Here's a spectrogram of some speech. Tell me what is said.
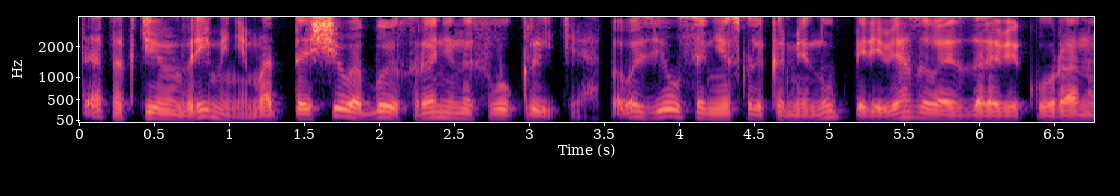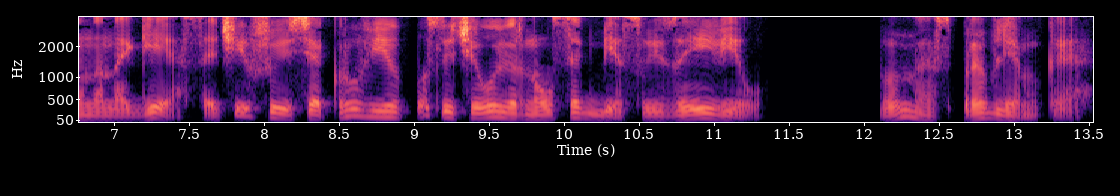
Тапок тем временем оттащил обоих раненых в укрытие, повозился несколько минут, перевязывая здоровяку рану на ноге, сочившуюся кровью, после чего вернулся к бесу и заявил. «У нас проблемка.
